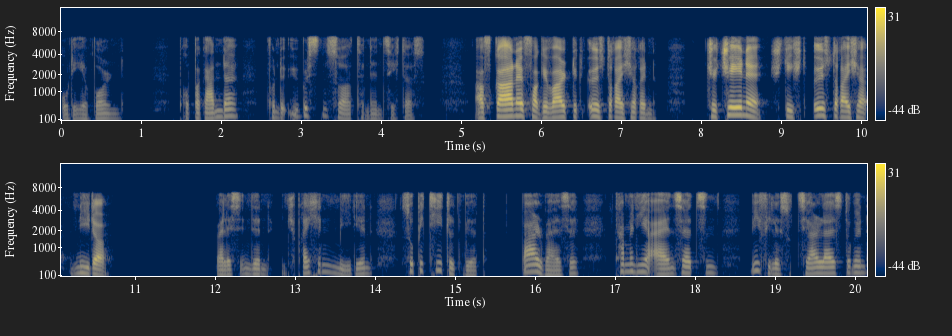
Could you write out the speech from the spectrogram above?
oder ihr Wollen. Propaganda von der übelsten Sorte nennt sich das. Afghane vergewaltigt Österreicherin. Tschetschene sticht Österreicher nieder. Weil es in den entsprechenden Medien so betitelt wird. Wahlweise kann man hier einsetzen, wie viele Sozialleistungen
